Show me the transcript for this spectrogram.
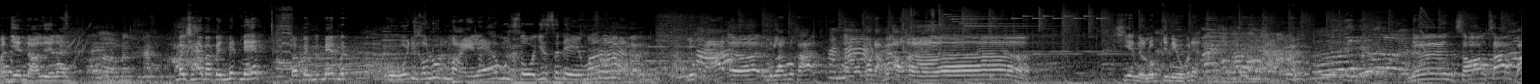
มันเย็นเหรอหรือไงไม่ใช่ มันเป็นเม็ดเม็ดๆมันเป็นเม็ดเม็ดๆมันโอ้ยนี่เขารุ่นใหม่แล้ว มึงโซยิสเดย์มาก ลูกค้า เออ มึงรักลูกค้าหันหน้าโปรดักไม่ออก เออ เชียร์เหนือลบกินนิวปะเนี่ยหนึ่งสองสามไป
